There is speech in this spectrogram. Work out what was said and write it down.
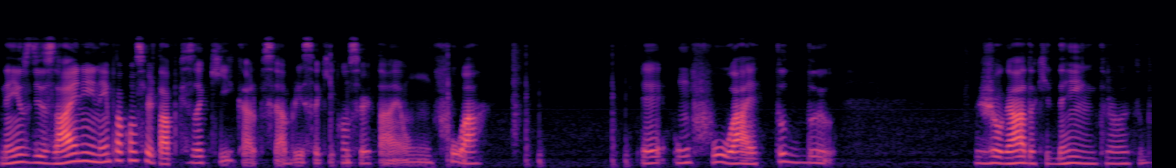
Nem os design, nem para consertar. Porque isso aqui, cara, pra você abrir isso aqui e consertar é um fuá. É um fuá. É tudo jogado aqui dentro. É tudo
